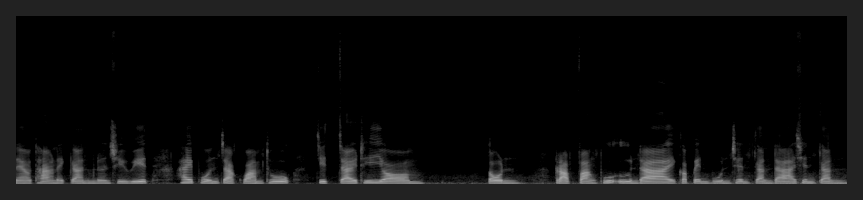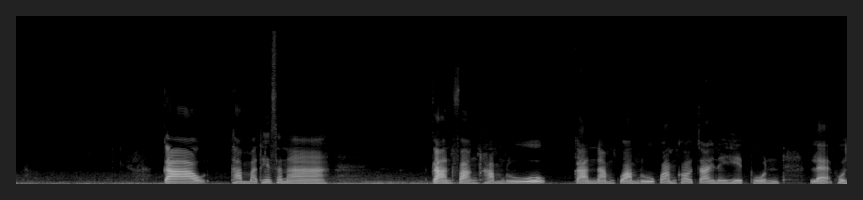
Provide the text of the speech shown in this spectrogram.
แนวทางในการดำเนินชีวิต ให้พ้นจากความทุกข์ จิตใจที่ยอม ตน รับฟังผู้อื่นได้ก็เป็นบุญเช่นกันได้เช่นกัน 9. ธรรมเทศนา การฟังธรรมรู้ การนำความรู้ความเข้าใจในเหตุผล และผล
